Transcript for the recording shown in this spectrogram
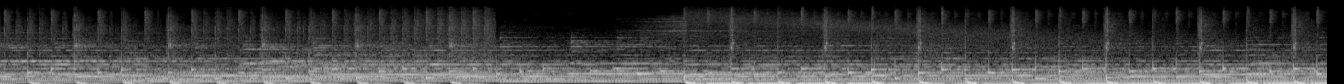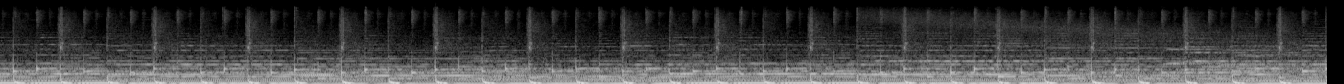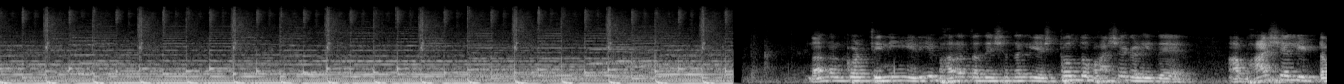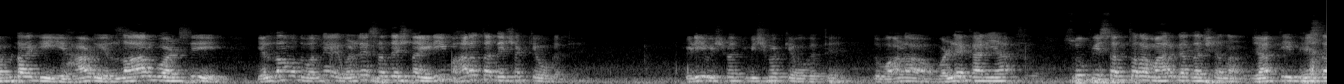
ದೇಶದಲ್ಲಿ ಎಷ್ಟೊಂದು ಭಾಷೆಗಳಿದೆ. ಆ ಭಾಷೆಯಲ್ಲಿ ಡಬ್ಡಾಗಿ ಈ ಹಾಡು ಎಲ್ಲಾರ್ಗೂ ಆಡಿಸಿ, ಎಲ್ಲ ಒಂದು ಒಳ್ಳೆ ಒಳ್ಳೆ ಸಂದೇಶನ ಇಡೀ ಭಾರತ ದೇಶಕ್ಕೆ ಹೋಗುತ್ತೆ. ಇಡೀ ವಿಶ್ವ, ವಿಶ್ವಕ್ಕೆ ಹೋಗುತ್ತೆ. ಇದು ಬಹಳ ಒಳ್ಳೆ ಕಾರ್ಯ. ಸೂಫಿ ಸಂತರ ಮಾರ್ಗದರ್ಶನ, ಜಾತಿ ಭೇದ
